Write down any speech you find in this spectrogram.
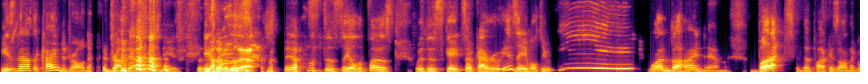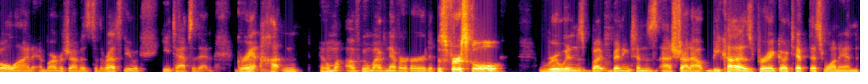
He's not the kind to draw drop down to his knees. He's not that. He to seal the post with his skate, so Kyrou is able to one behind him, but the puck is on the goal line, and Barbashev is to the rescue. He taps it in. Grant Hutton, whom of whom I've never heard, His first goal. ruins Binnington's uh, shutout because Parayko tipped this one in.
